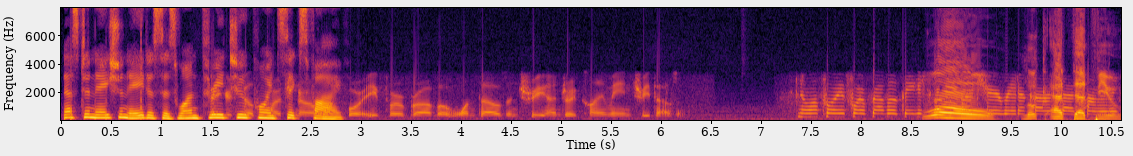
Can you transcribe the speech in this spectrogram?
Destination ATIS is 132.65. 484 Bravo 1300 climbing 3000. No 1484 Bravo Vegas. Whoa! Look at that view.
